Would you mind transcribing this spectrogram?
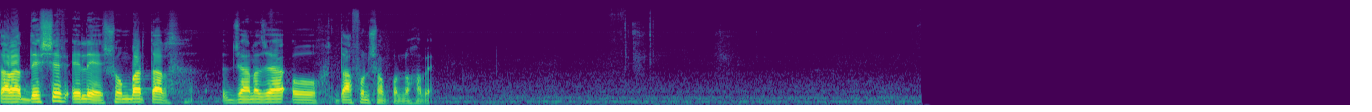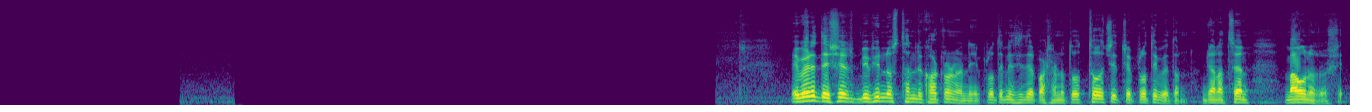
তারা দেশে এলে সোমবার তার জানাজা ও দাফন সম্পন্ন হবে। এবারে দেশের বিভিন্ন স্থানের ঘটনা নিয়ে প্রতিনিধিদের পাঠানো তথ্য ও চিত্রে প্রতিবেদন জানাচ্ছেন মাউনুর রশিদ।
